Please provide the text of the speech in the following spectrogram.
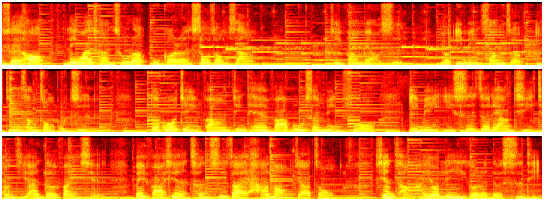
随后，另外传出了五个人受重伤。警方表示，有一名伤者已经伤重不治。德国警方今天发布声明说，一名疑似这两起枪击案的犯嫌被发现陈尸在哈瑙家中，现场还有另一个人的尸体。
